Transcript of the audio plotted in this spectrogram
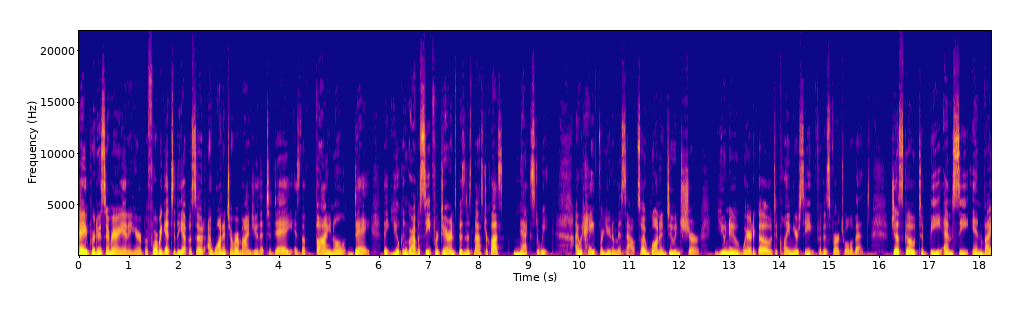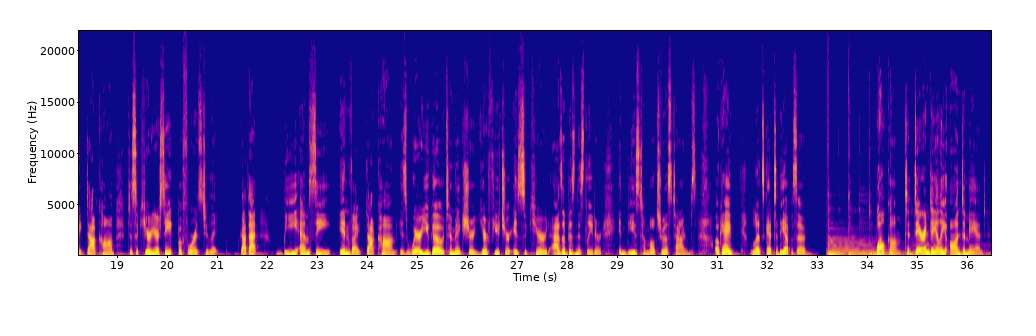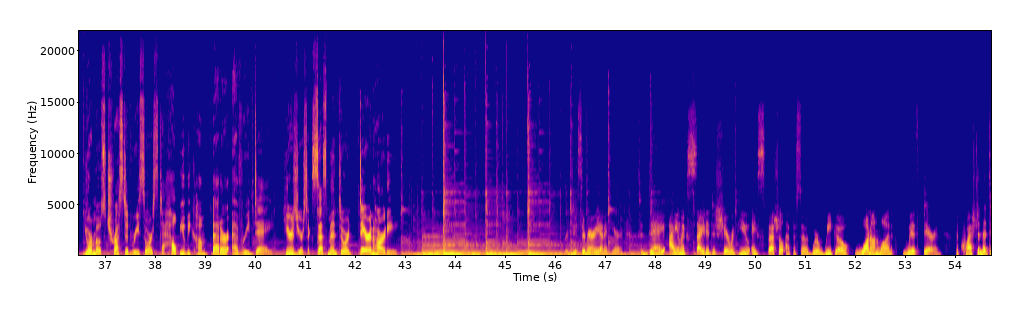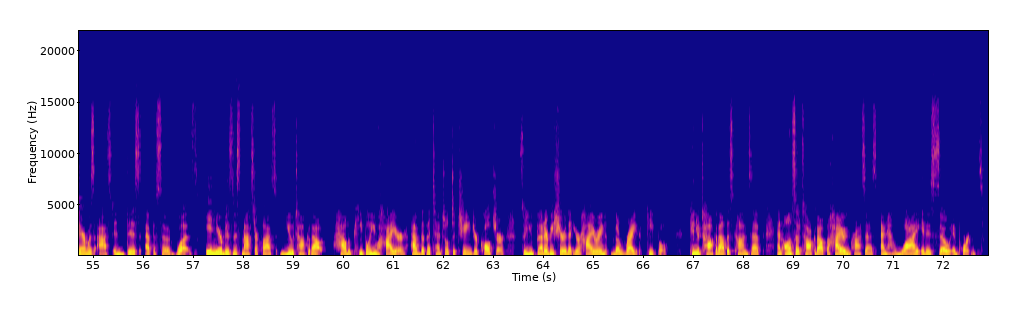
Hey, producer Mariana here. Before we get to the episode, I wanted to remind you that today is the final day that you can grab a seat for Darren's Business Masterclass next week. I would hate for you to miss out, so I wanted to ensure you knew where to go to claim your seat for this virtual event. Just go to bmcinvite.com to secure your seat before it's too late. Got that? BMCinvite.com is where you go to make sure your future is secured as a business leader in these tumultuous times. Okay, let's get to the episode. Welcome to Darren Daily On Demand, your most trusted resource to help you become better every day. Here's your success mentor, Darren Hardy. Producer Mariana here. Today, I am excited to share with you a special episode where we go one on one with Darren. The question that Darren was asked in this episode was In your business masterclass, you talk about how the people you hire have the potential to change your culture. So you better be sure that you're hiring the right people. Can you talk about this concept and also talk about the hiring process and why it is so important?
